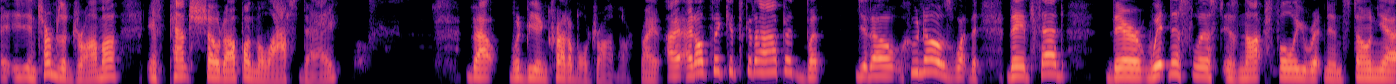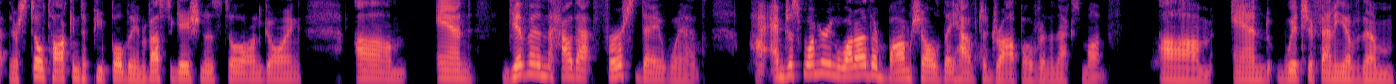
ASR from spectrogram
in terms of drama, if Pence showed up on the last day, that would be incredible drama, right? I, I don't think it's going to happen, but you know, who knows what the, they've said. Their witness list is not fully written in stone yet. They're still talking to people. The investigation is still ongoing. Um, and given how that first day went, I, I'm just wondering what other bombshells they have to drop over the next month. Um, and which, if any of them,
